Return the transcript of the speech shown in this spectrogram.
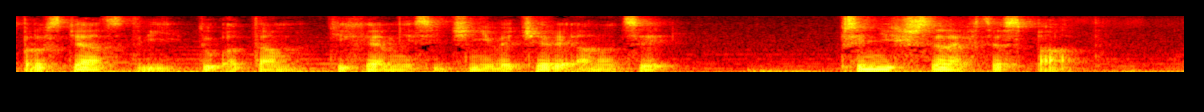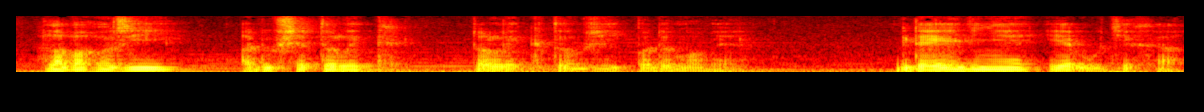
prostáctví, tu a tam, tiché měsíční večery a noci, při nichž se nechce spát. Hlava hoří a duše tolik, tolik touží po domově, kde jedině je útěcha.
